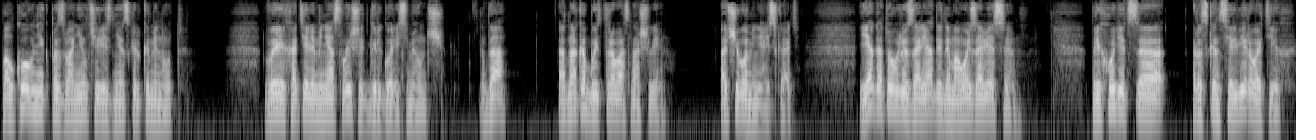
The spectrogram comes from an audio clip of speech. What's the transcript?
Полковник позвонил через несколько минут. «Вы хотели меня слышать, Григорий Семенович?» «Да. Однако быстро вас нашли. А чего меня искать? Я готовлю заряды дымовой завесы. Приходится расконсервировать их,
